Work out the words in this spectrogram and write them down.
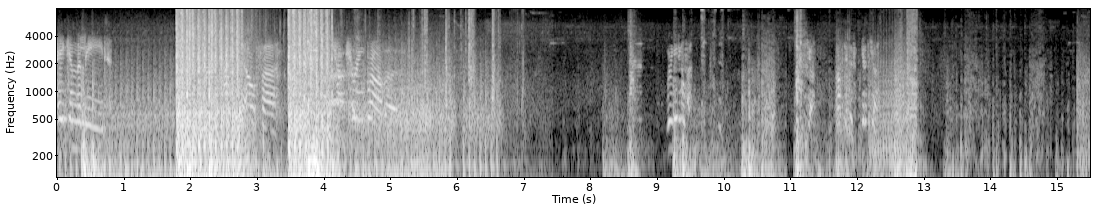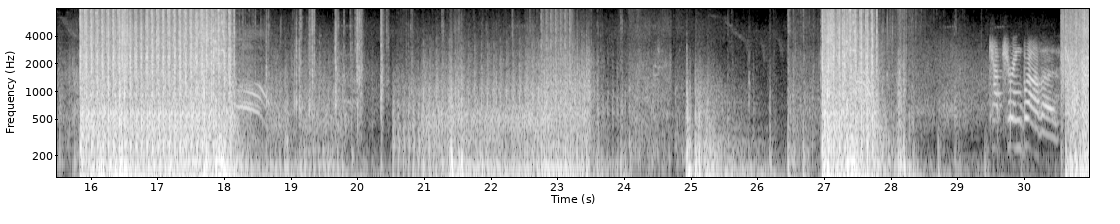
taken the lead. Alpha. Capturing Bravo. We're. Secure. Locked in. Get it Capturing Bravo.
